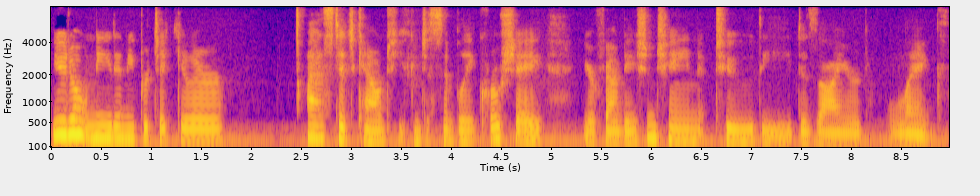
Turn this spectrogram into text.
you don't need any particular uh, stitch count. You can just simply crochet your foundation chain to the desired length.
